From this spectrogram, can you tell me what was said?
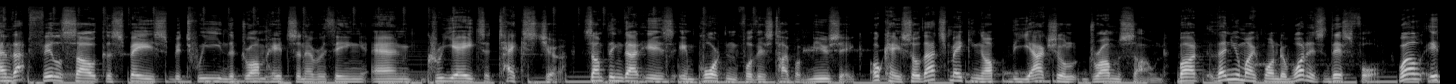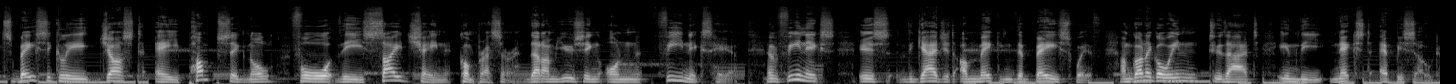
And that fills out the space between the drum hits and everything and creates a texture, something that is important for this type of music. Okay, so that's making up the actual drum sound. But then you might wonder, what is this for? Well, it's basically just a pump signal for the sidechain compressor that I'm using on Phoenix here. And Phoenix is the gadget I'm making the bass with. I'm gonna go into that in the next episode.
